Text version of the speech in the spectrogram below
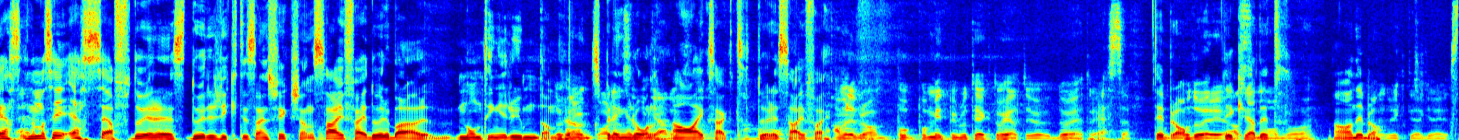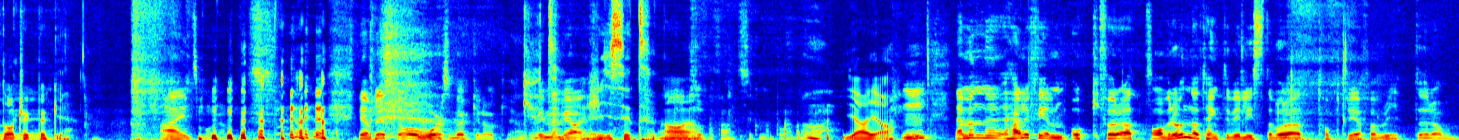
S, när man säger SF, då är, det, då är det riktig science fiction. Sci-fi, då är det bara någonting i rymden. Då kan det Spelar ingen roll. Ja, exakt. Då är det sci-fi. Ja, men det är bra. På, på mitt bibliotek då heter, ju, då heter det SF. Det är bra. Och då är det, Det är och Ja, det är bra. riktiga grejer. Star Trek-böcker. Nej, inte så många. vi har fler Star Wars-böcker dock. Ja. Men vi har... Risigt. Ja, Ja, på fantasy kommer på. Men- Ja, ja. Mm. Nej men eh, härlig film. Och för att avrunda tänkte vi lista våra topp tre favoriter av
